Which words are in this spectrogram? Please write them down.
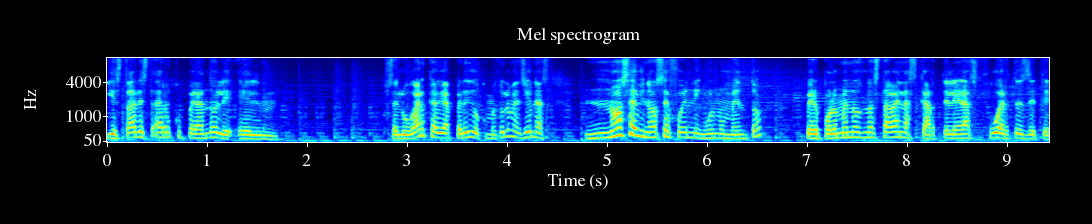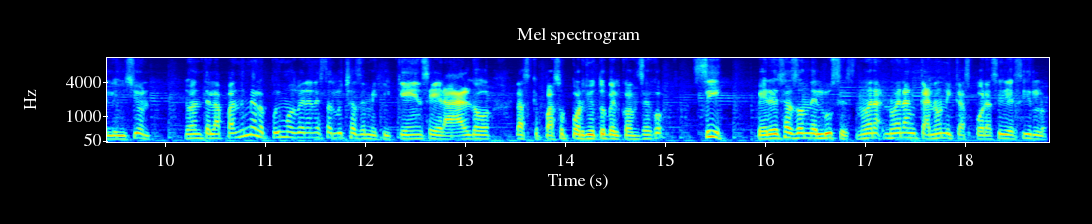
y Star está recuperando el, pues, el lugar que había perdido. Como tú lo mencionas, no se, no se fue en ningún momento, pero por lo menos no estaba en las carteleras fuertes de televisión. Durante la pandemia lo pudimos ver en estas luchas de Mexiquense, Heraldo, las que pasó por YouTube el Consejo. Sí, pero esas son de luces, no, no eran canónicas, por así decirlo.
